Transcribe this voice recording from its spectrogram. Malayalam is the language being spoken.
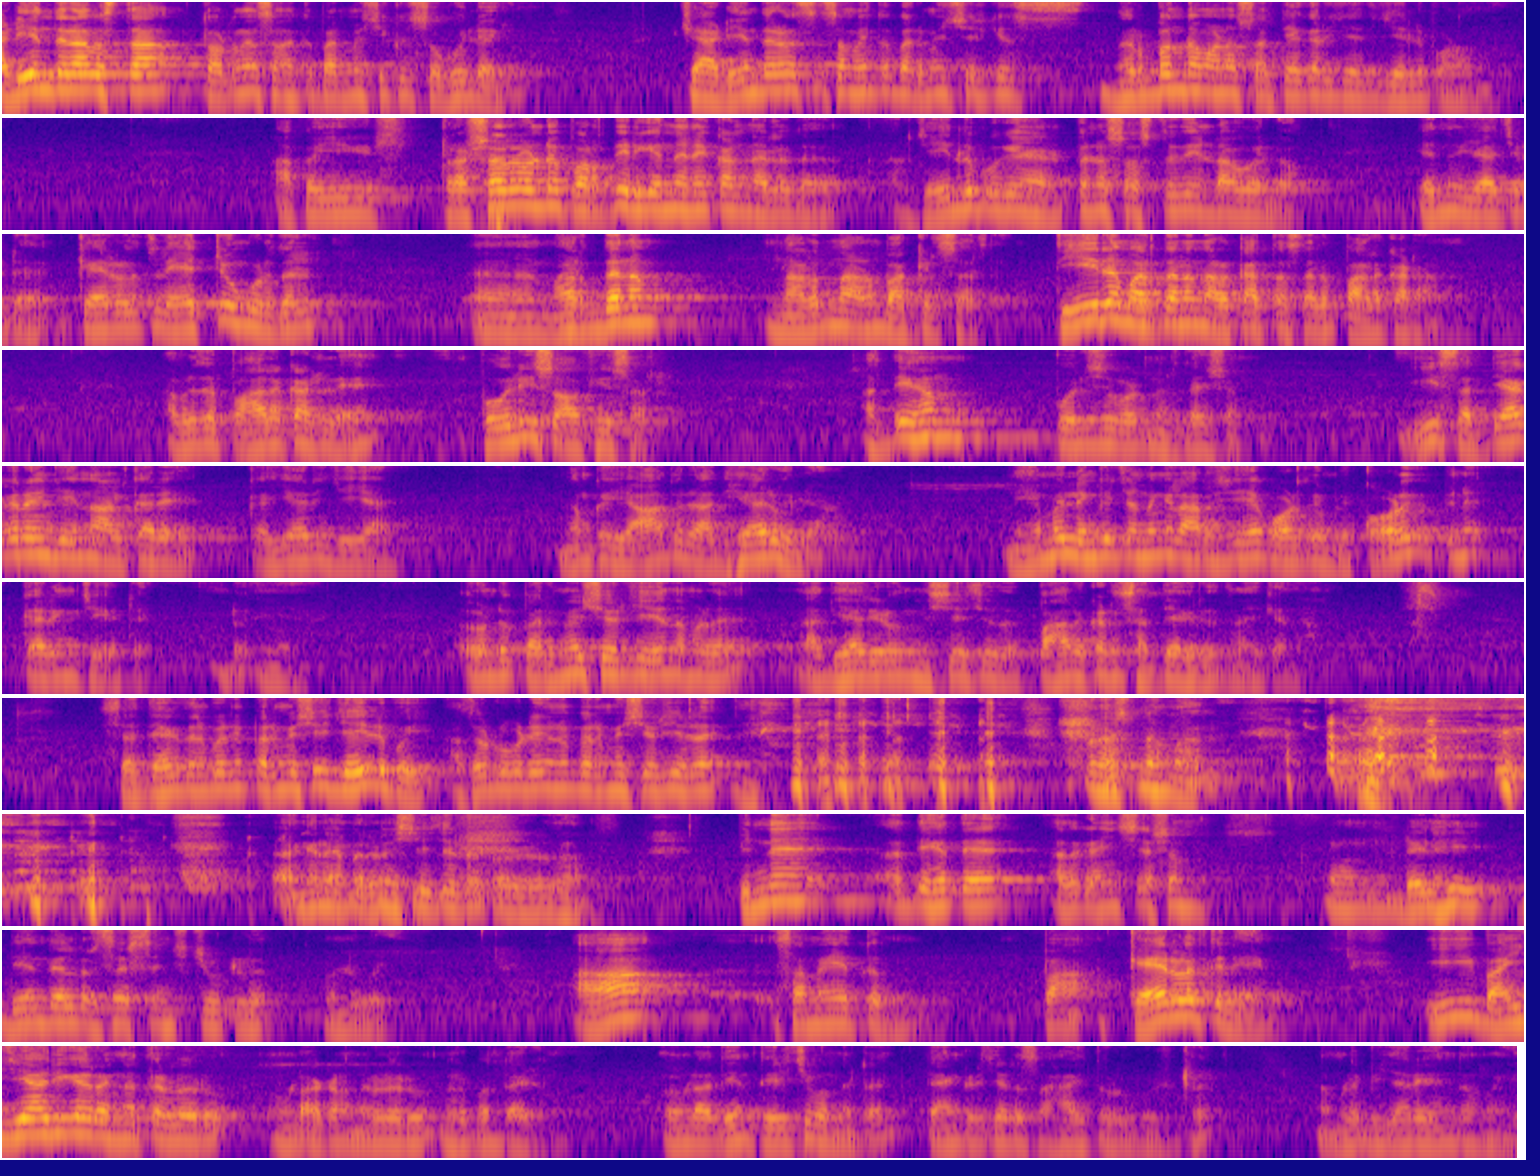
അടിയന്തരാവസ്ഥ തുടങ്ങിയ സമയത്ത് പരമേശ്വരിക്ക് സുഖമില്ലായിരുന്നു. പക്ഷേ അടിയന്തരാവസ്ഥ സമയത്ത് പരമേശ്വരിക്ക് നിർബന്ധമാണ് സത്യാഗ്രഹം ചെയ്ത് ജയിലിൽ പോകണമെന്ന് അപ്പോൾ ഈ പ്രഷർ കൊണ്ട് പുറത്തിരിക്കുന്നതിനേക്കാൾ നല്ലത്. ജയിലിൽ പോകുകയാണ് പിന്നെ സ്വസ്ഥത ഉണ്ടാവുമല്ലോ എന്ന് വിചാരിച്ചിട്ട് കേരളത്തിൽ ഏറ്റവും കൂടുതൽ മർദ്ദനം നടന്നാണ് ബാക്കി സ്ഥലത്ത്. തീരെ മർദ്ദനം നടക്കാത്ത സ്ഥലം പാലക്കാടാണ്. അവിടുത്തെ പാലക്കാട്ടിലെ പോലീസ് ഓഫീസർ അദ്ദേഹം പോലീസ് കൊടുത്ത നിർദ്ദേശം ഈ സത്യാഗ്രഹം ചെയ്യുന്ന ആൾക്കാരെ കൈകാര്യം ചെയ്യാൻ നമുക്ക് യാതൊരു അധികാരവുമില്ല നിയമം ലംഘിച്ചിട്ടുണ്ടെങ്കിൽ അറസ്റ്റ് ചെയ്യാൻ കോടതി വിളിക്കും കോടതി പിന്നെ കാര്യം ചെയ്യട്ടെ. അതുകൊണ്ട് ചെയ്യാൻ നമ്മൾ അധികാരികൾ നിശ്ചയിച്ചത് പാലക്കാട് സത്യാഗ്രഹത്തിന് അയക്കാനാണ്. സത്യാഗ്രഹത്തിന് പോയി പരമേശ്വരി ജയിലിൽ പോയി. അതോടുകൂടി പരമേശ്വരിയുടെ പ്രശ്നം മാറി. അങ്ങനെ പരമേശ്വരിയുടെ പ്രകൃതം. പിന്നെ അദ്ദേഹത്തെ അത് കഴിഞ്ഞ ശേഷം ഡൽഹി ദീൻദയാൽ റിസർച്ച് ഇൻസ്റ്റിറ്റ്യൂട്ടിൽ കൊണ്ടുപോയി. ആ സമയത്തും കേരളത്തിലെ ഈ വൈചാരിക രംഗത്തുള്ളൊരു ഉണ്ടാക്കണം എന്നുള്ളൊരു നിർബന്ധമായിരുന്നു. അതുകൊണ്ട് അദ്ദേഹം തിരിച്ചു വന്നിട്ട് ടാങ്കടിച്ചയുടെ സഹായത്തോട് കൂടിയിട്ട് നമ്മൾ വിചാരം തുടങ്ങി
